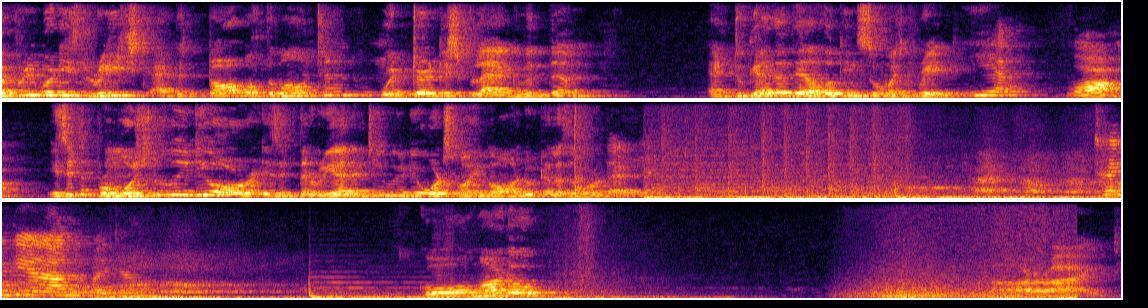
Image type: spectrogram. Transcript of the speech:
everybody's reached at the top of the mountain with turkish flag with them and together they are looking so much great Yeah. wow is it a promotional video or is it the reality video what's going on do tell us about that Yeah. Turkey and Azerbaijan. commando all right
